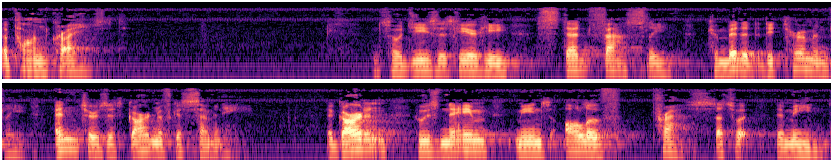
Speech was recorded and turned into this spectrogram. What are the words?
upon Christ. And so Jesus here, he steadfastly, committed, determinedly enters this Garden of Gethsemane. The garden whose name means olive press. That's what it means.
